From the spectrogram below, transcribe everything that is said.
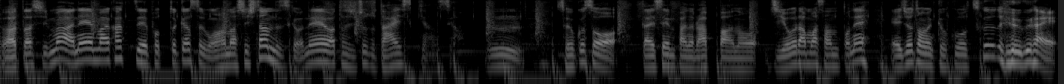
私まあね、まあ、かつてポッドキャストでもお話ししたんですけどね。私ジョジョ大好きなんですよ。うん。それこそ大先輩のラッパーのジオラマさんとね、えージョジョの曲を作るというぐらい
